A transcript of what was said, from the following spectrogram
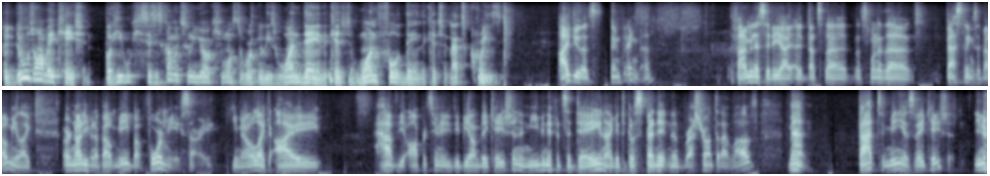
the dude's on vacation, but he, he says he's coming to New York. He wants to work at least one day in the kitchen, one full day in the kitchen. That's crazy. I do that same thing, man. If I'm in a city, I, I that's the that's one of the best things about me, like, or not even about me, but for me. Sorry, you know, like I have the opportunity to be on vacation, and even if it's a day and I get to go spend it in a restaurant that I love, man, that to me is vacation. You know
